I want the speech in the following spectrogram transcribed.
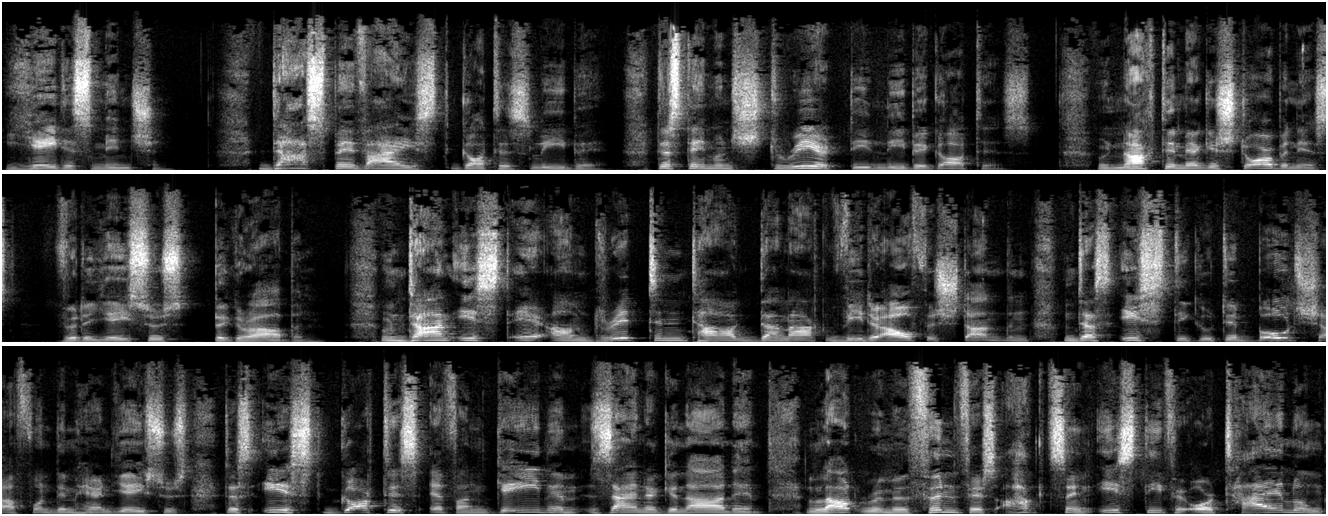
jedes Menschen. Das beweist Gottes Liebe. Das demonstriert die Liebe Gottes. Und nachdem er gestorben ist, wurde Jesus begraben. Und dann ist er am dritten Tag danach wieder auferstanden. Und das ist die gute Botschaft von dem Herrn Jesus. Das ist Gottes Evangelium seiner Gnade. Laut Römer 5, Vers 18 ist die Verurteilung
